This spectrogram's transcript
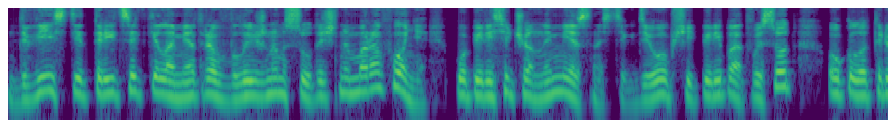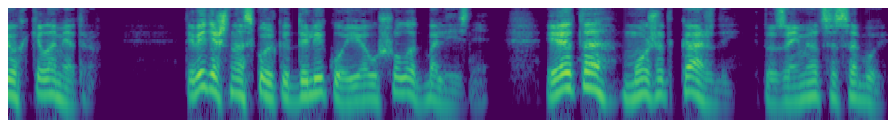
230 километров в лыжном суточном марафоне по пересеченной местности, где общий перепад высот около трех километров. Ты видишь, насколько далеко я ушел от болезни. Это может каждый, кто займется собой.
